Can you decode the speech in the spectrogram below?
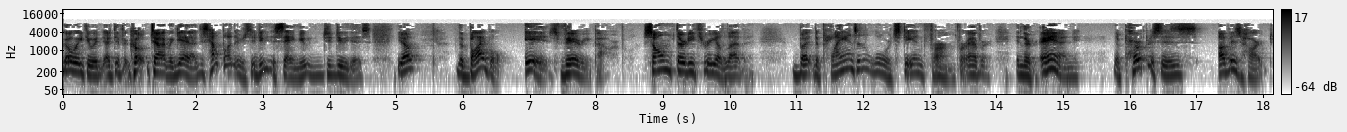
going through a, a difficult time again, just help others to do the same. You to do this. You know, the Bible is very powerful. Psalm thirty three eleven. But the plans of the Lord stand firm forever, and the and the purposes of His heart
